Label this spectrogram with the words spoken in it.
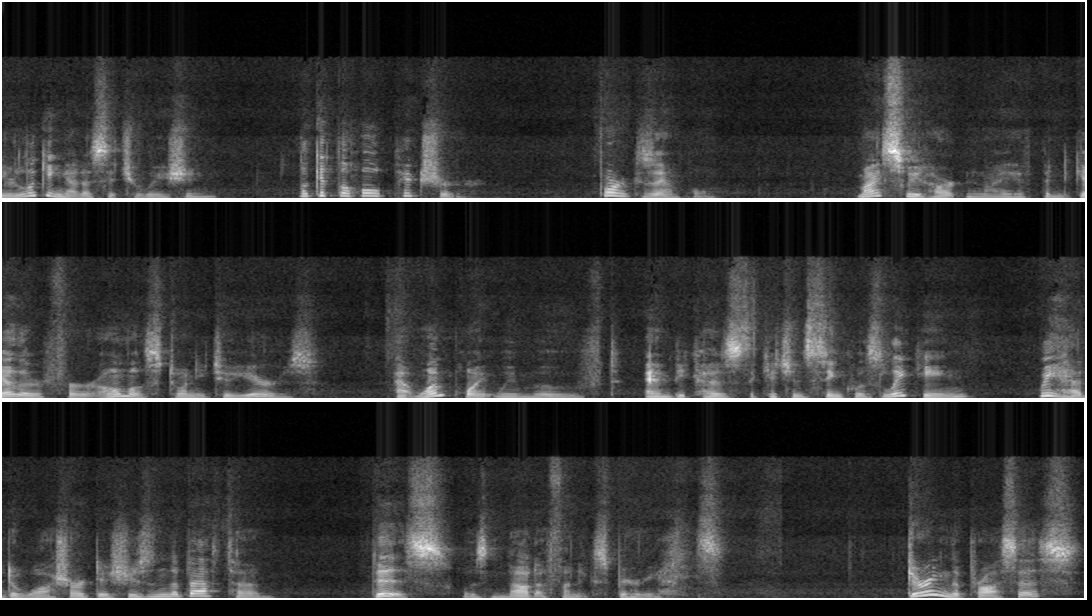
you're looking at a situation, look at the whole picture. For example, my sweetheart and I have been together for almost 22 years. At one point we moved, and because the kitchen sink was leaking, we had to wash our dishes in the bathtub. This was not a fun experience. During the process,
